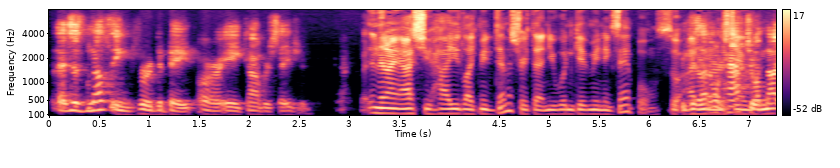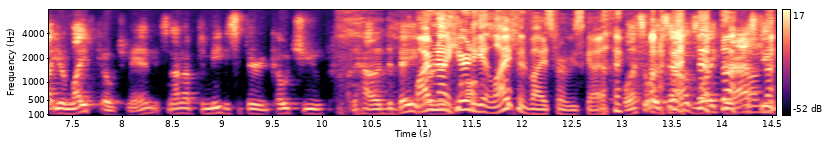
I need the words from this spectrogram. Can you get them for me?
but that's just nothing for a debate or a conversation. And then I asked you how you'd like me to demonstrate that, and you wouldn't give me an example. So Because I I don't, don't, understand. have to. what- I'm not your life coach, man. It's not up to me to sit there and coach you on how to debate. well, I'm not here to get life advice from you, Skylar. Well, that's what it sounds like. You're asking, not-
